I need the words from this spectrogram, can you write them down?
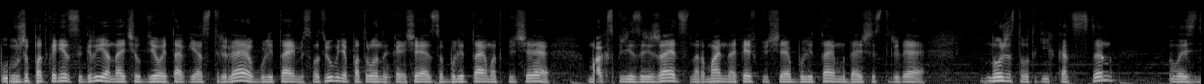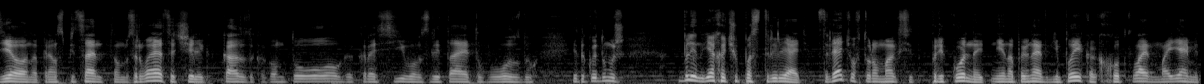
Уже под конец игры я начал делать так, я стреляю в буллетайме, смотрю, у меня патроны кончаются, буллетайм отключаю, Макс перезаряжается, нормально, опять включаю буллетайм и дальше стреляю. Множество таких катсцен было сделано, прям специально там взрывается челик, показывает, как он долго, красиво взлетает в воздух. И такой думаешь, блин, я хочу пострелять. Стрелять во втором Максе прикольно, не напоминает геймплей, как Hotline Miami.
